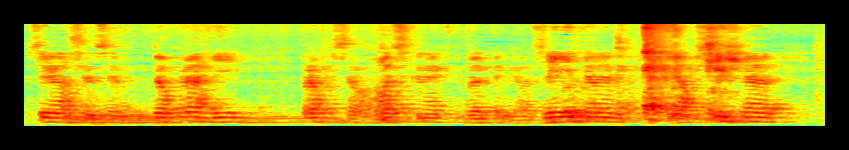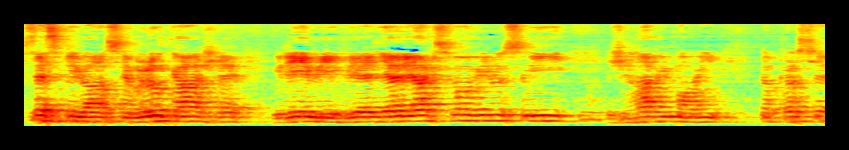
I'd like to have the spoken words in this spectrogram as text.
přihlásil jsem do Prahy, profesor Hosknecht byl tenkrát ředitelem, já přišel, sespíval jsem Lukáše, kdybych věděl, jak svou vinu smí, žhavý mojí, no prostě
